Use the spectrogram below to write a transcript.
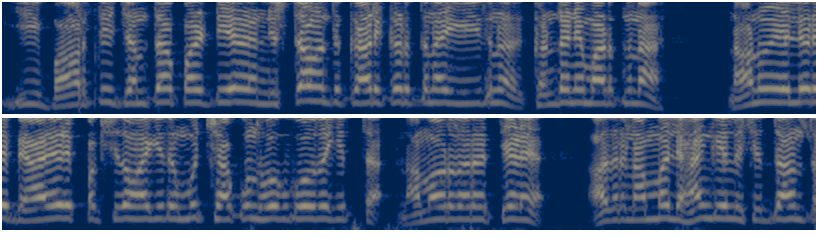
ಈ- ಭಾರತೀಯ ಜನತಾ ಪಾರ್ಟಿಯ ನಿಷ್ಠಾವಂತ ಕಾರ್ಯಕರ್ತನ ಇದನ್ನ ಖಂಡನೆ ಮಾಡ್ತಾನ. ನಾನು ಎಲ್ಲರೇ ಬೇರೆ ಪಕ್ಷದವಾಗಿದ್ರೆ ಮುಚ್ಚಿ ಹಾಕೊಂಡು ಹೋಗ್ಬೋದಾಗಿತ್ತ. ನಮ್ಮವ್ರದಾರ ಅಂತೇಳಿ ಆದರೆ ನಮ್ಮಲ್ಲಿ ಹಂಗಿಲ್ಲ ಸಿದ್ಧಾಂತ.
